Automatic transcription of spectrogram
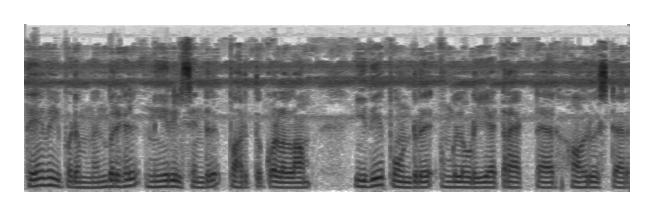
தேவைப்படும் நண்பர்கள் நேரில் சென்று பார்த்து கொள்ளலாம். இதே போன்று உங்களுடைய டிராக்டர் ஹார்வெஸ்டர்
